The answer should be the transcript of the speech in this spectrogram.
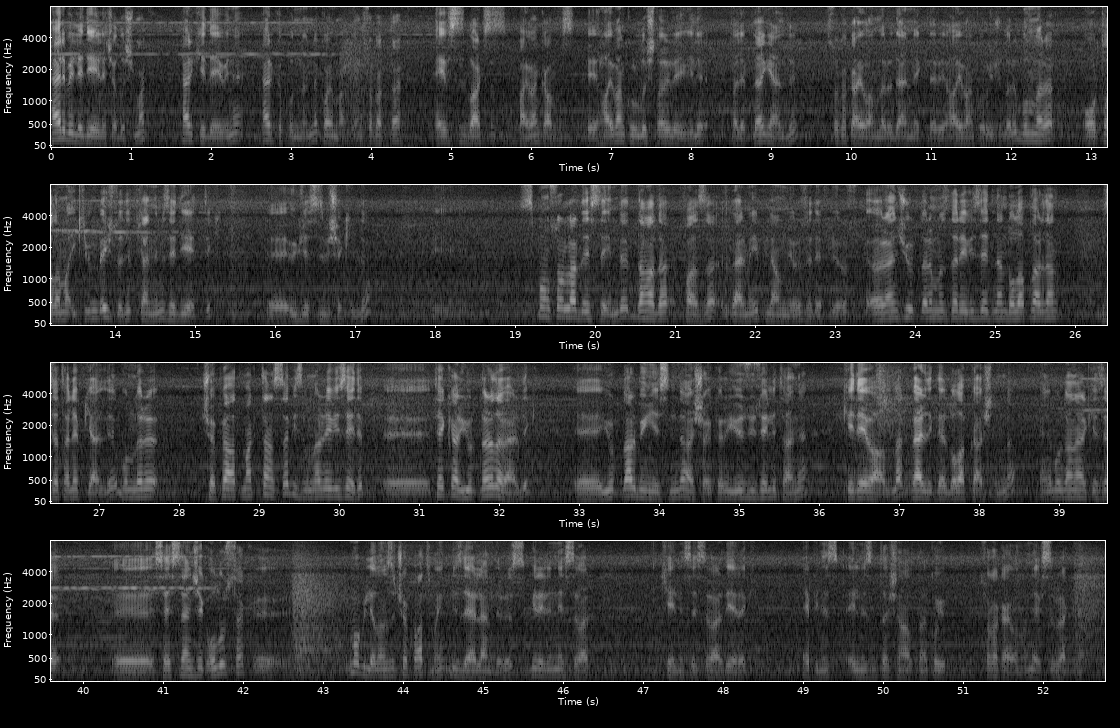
her belediye ile çalışmak, her kedi evini her kapının önüne koymak. Yani sokakta evsiz barksız hayvan kalmasın. Ee, hayvan kuruluşlarıyla ilgili talepler geldi. Sokak hayvanları dernekleri, hayvan koruyucuları bunlara ortalama 2500 adet kendimiz hediye ettik. Ee, ücretsiz bir şekilde. Ee, sponsorlar desteğinde daha da fazla vermeyi planlıyoruz, hedefliyoruz. Öğrenci yurtlarımızda revize edilen dolaplardan bize talep geldi. Bunları çöpe atmaktansa biz bunları revize edip e, tekrar yurtlara da verdik. E, yurtlar bünyesinde aşağı yukarı 100-150 tane kedi evi aldılar. Verdikleri dolap karşılığında. Yani buradan herkese e, seslenecek olursak e, mobilyalarınızı çöpe atmayın. Biz değerlendiririz. Bir elin nesi var, iki elin sesi var diyerek hepiniz elinizin taşın altına koyup sokak hayvanlarını evsiz bırakmayın.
